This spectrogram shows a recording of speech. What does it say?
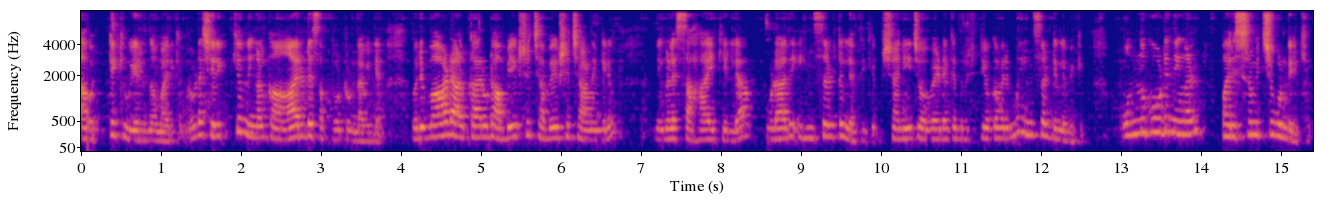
ആ ഒറ്റയ്ക്ക് ഉയരുന്നതുമായിരിക്കും. ഇവിടെ ശരിക്കും നിങ്ങൾക്ക് ആരുടെ സപ്പോർട്ട് ഉണ്ടാവില്ല. ഒരുപാട് ആൾക്കാരോട് അപേക്ഷിച്ച് അപേക്ഷിച്ചാണെങ്കിലും നിങ്ങളെ സഹായിക്കില്ല. കൂടാതെ ഇൻസൾട്ട് ലഭിക്കും. ശനി ചൊവ്വയുടെയൊക്കെ ദൃഷ്ടിയൊക്കെ വരുമ്പോൾ ഇൻസൾട്ട് ലഭിക്കും. ഒന്നുകൂടി നിങ്ങൾ പരിശ്രമിച്ചുകൊണ്ടിരിക്കും.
